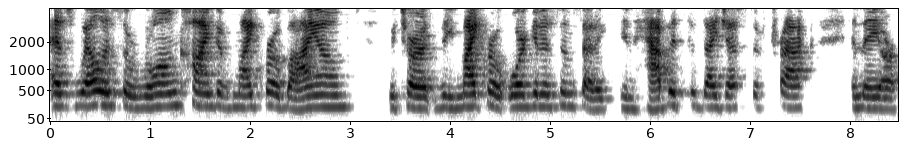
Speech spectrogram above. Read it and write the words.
as well as the wrong kind of microbiome, which are the microorganisms that inhabit the digestive tract, and they are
